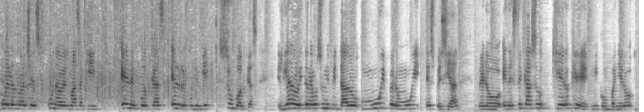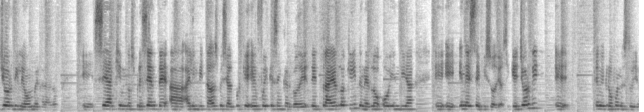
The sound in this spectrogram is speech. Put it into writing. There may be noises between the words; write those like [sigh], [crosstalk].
buenas noches, una vez más aquí en el podcast El Refugio Geek, su podcast. El día de hoy tenemos un invitado muy, pero muy especial, pero en este caso quiero que mi compañero Jordi León Bejarano eh, sea quien nos presente al invitado especial porque él fue el que se encargó de, traerlo aquí y tenerlo hoy en día eh, eh, en este episodio. Así que Jordi, el micrófono es tuyo.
